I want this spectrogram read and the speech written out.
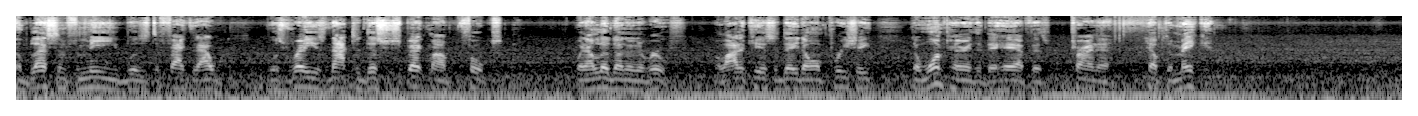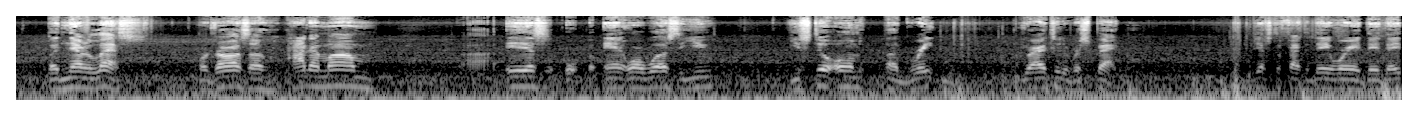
A blessing for me was the fact that I was raised not to disrespect my folks when I lived under the roof. A lot of kids today don't appreciate the one parent that they have that's trying to help them make it. But nevertheless, regardless of how that mom uh, is and or was to you, you still owe them a great gratitude and respect. Just the fact that they were they they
